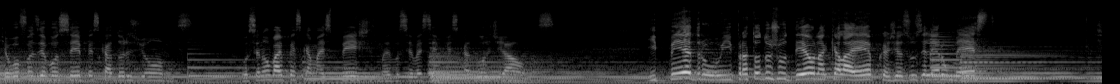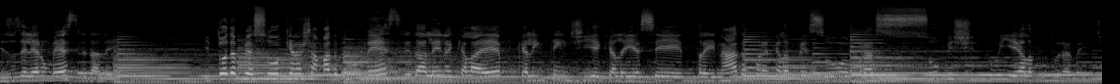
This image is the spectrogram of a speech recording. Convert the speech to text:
que eu vou fazer você pescadores de homens. Você não vai pescar mais peixes, mas você vai ser pescador de almas. E Pedro, e para todo judeu naquela época, Jesus ele era um mestre. Jesus ele era um mestre da lei. E toda pessoa que era chamada por um mestre da lei naquela época, ela entendia que ela ia ser treinada por aquela pessoa para substituir ela futuramente.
